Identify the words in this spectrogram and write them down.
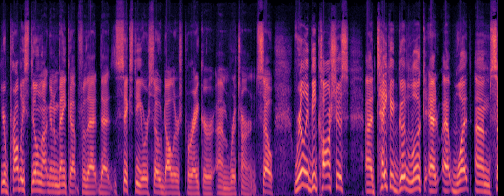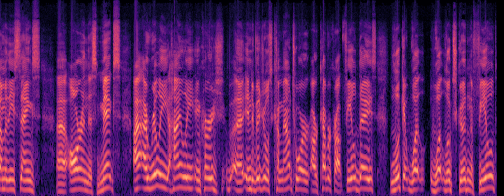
you're probably still not gonna make up for that, that 60 or so dollars per acre um, return. So really be cautious. Uh, take a good look at, at what um, some of these things uh, are in this mix. I, I really highly encourage uh, individuals come out to our, our cover crop field days, look at what, what looks good in the field,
